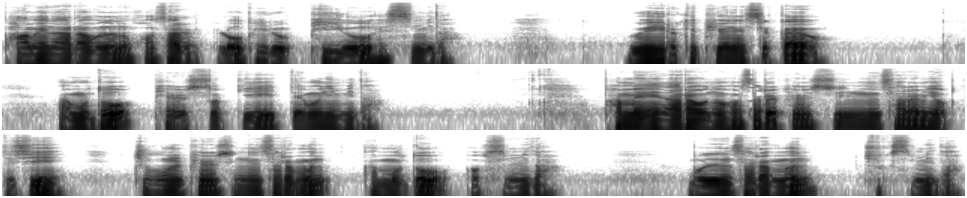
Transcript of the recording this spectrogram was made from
밤에 날아오는 화살로 비유, 비유 했습니다. 왜 이렇게 표현했을까요? 아무도 피할 수 없기 때문입니다. 밤에 날아오는 화살을 피할 수 있는 사람이 없듯이 죽음을 피할 수 있는 사람은 아무도 없습니다. 모든 사람은 죽습니다.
